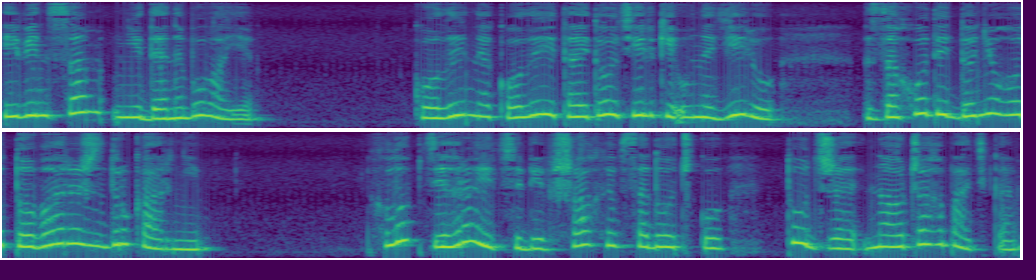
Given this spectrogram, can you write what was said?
і він сам ніде не буває. Коли не коли, та й то тільки у неділю заходить до нього товариш з друкарні. Хлопці грають собі в шахи в садочку, тут же, на очах батька.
